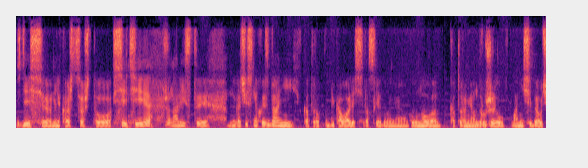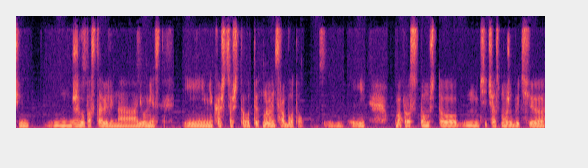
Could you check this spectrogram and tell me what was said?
Здесь, э, мне кажется, что все те журналисты многочисленных изданий, в которых публиковались расследования Голунова, которыми он дружил, они себя очень живо поставили на его место. И мне кажется, что вот этот момент сработал. И вопрос в том, что сейчас, может быть, э,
